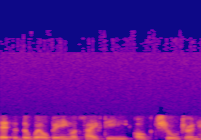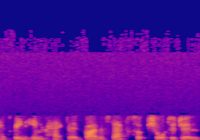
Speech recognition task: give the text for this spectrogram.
said that the well-being or safety of children has been impacted by the staff shortages.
